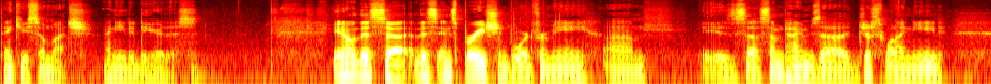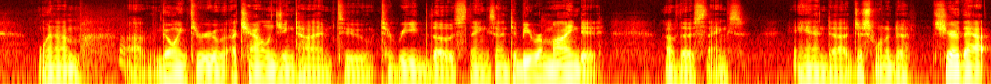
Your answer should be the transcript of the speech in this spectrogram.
Thank you so much. I needed to hear this. You know this uh, this inspiration board for me um, is uh, sometimes uh, just what I need when I'm uh, going through a challenging time to to read those things and to be reminded of those things. And uh, just wanted to share that.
